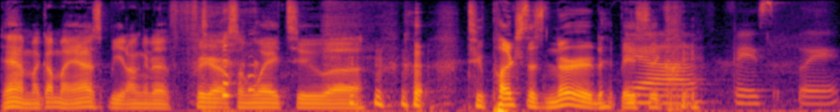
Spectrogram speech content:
damn, I got my ass beat. I'm gonna figure out some way to uh, to punch this nerd, basically. Yeah, basically.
